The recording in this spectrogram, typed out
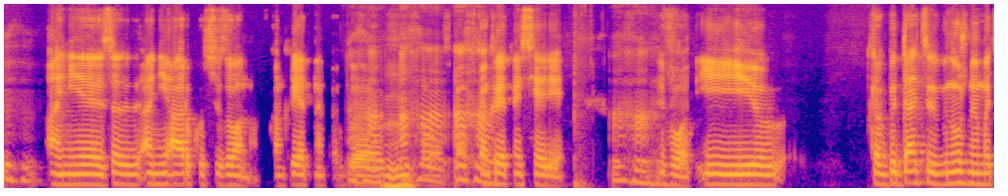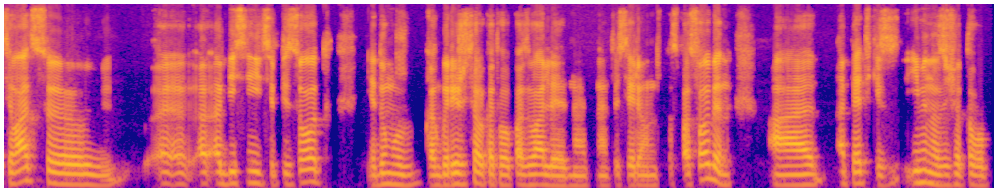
угу. а, не, а не арку сезона конкретно как бы ага, в, ага, в, ага. в конкретной серии. Ага. Вот. И как бы дать нужную мотивацию, э, объяснить эпизод. Я думаю, как бы режиссер, которого позвали на, на эту серию, он способен. А опять-таки именно за счет того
